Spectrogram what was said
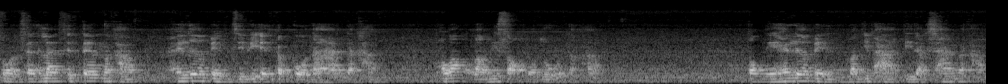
ส่วน Satellite System นะครับ ให้เลือกเป็น GPS กับ GONASS นะครับ เพราะว่าของเรามี 2 โมดูลนะครับ ตรงนี้ให้เลือกเป็น Multipart Deduction นะครับ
